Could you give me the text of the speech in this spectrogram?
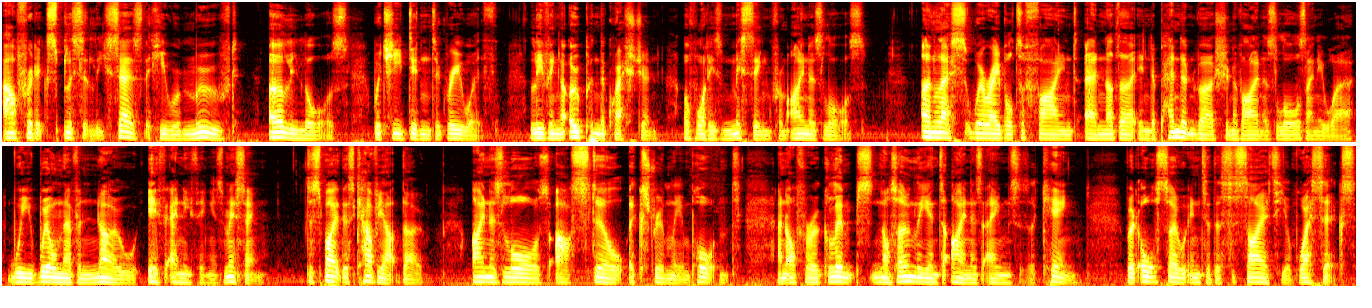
Alfred explicitly says that he removed early laws which he didn't agree with, leaving open the question of what is missing from Ine's laws. Unless we're able to find another independent version of Ine's laws anywhere, we will never know if anything is missing. Despite this caveat, though, Ine's laws are still extremely important and offer a glimpse not only into Ine's aims as a king, but also into the society of Wessex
